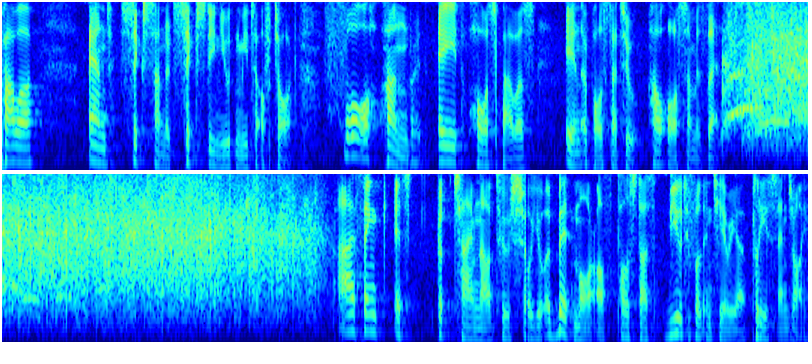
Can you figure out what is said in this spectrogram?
power and 660 newton meter of torque. 408 horsepower in a Polestar 2. How awesome is that? I think it's good time now to show you a bit more of Polestar's beautiful interior. Please enjoy.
